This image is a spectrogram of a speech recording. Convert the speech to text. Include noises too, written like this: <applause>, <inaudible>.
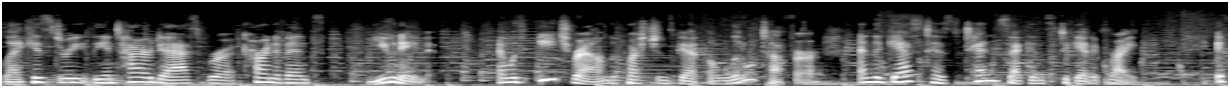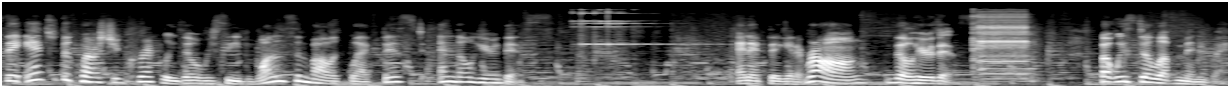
Black history, the entire diaspora, current events, you name it. And with each round, the questions get a little tougher, and the guest has 10 seconds to get it right. If they answer the question correctly, they'll receive one symbolic black fist, and they'll hear this. And if they get it wrong, they'll hear this. But we still love them anyway.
